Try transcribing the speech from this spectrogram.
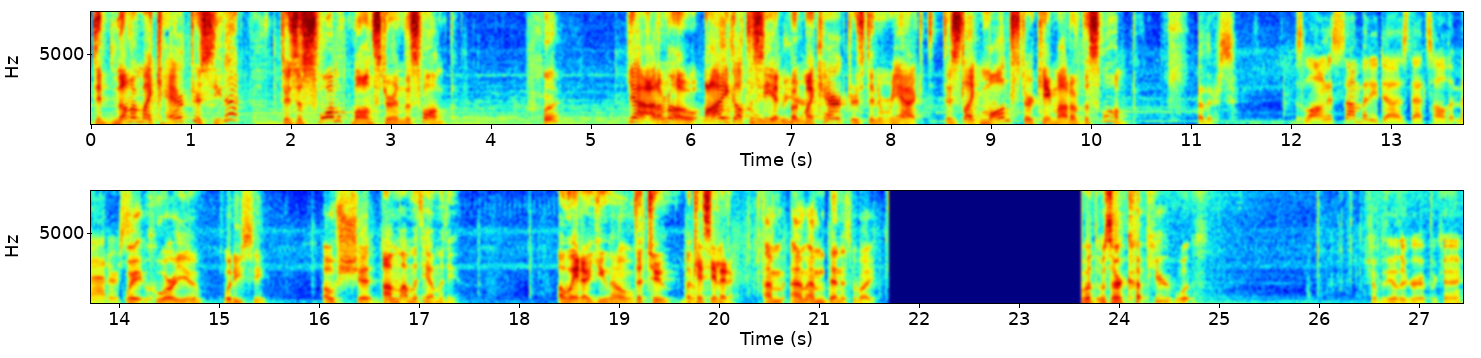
Did none of my characters see that? There's a swamp monster in the swamp. What? Yeah, I don't know. I got to So see it, but my characters didn't react. This like monster came out of the swamp. Others. As long as somebody does, that's all that matters. Wait, who are you? What do you see? Oh shit. Dude. I'm, I'm with you. I'm with you. Oh wait, are you No. the two? Okay, see you later. I'm I'm I'm Dennis. Bye bye. What was there a cut here? What? Show up with the other group. Okay.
